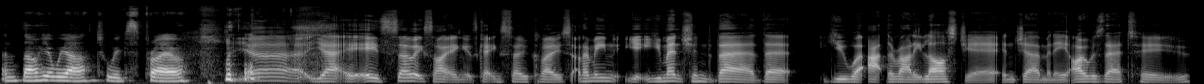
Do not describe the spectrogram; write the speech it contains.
And now here we are, two weeks prior. yeah, yeah, it is so exciting. It's getting so close. And I mean, you, you mentioned there that you were at the rally last year in Germany. I was there too,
